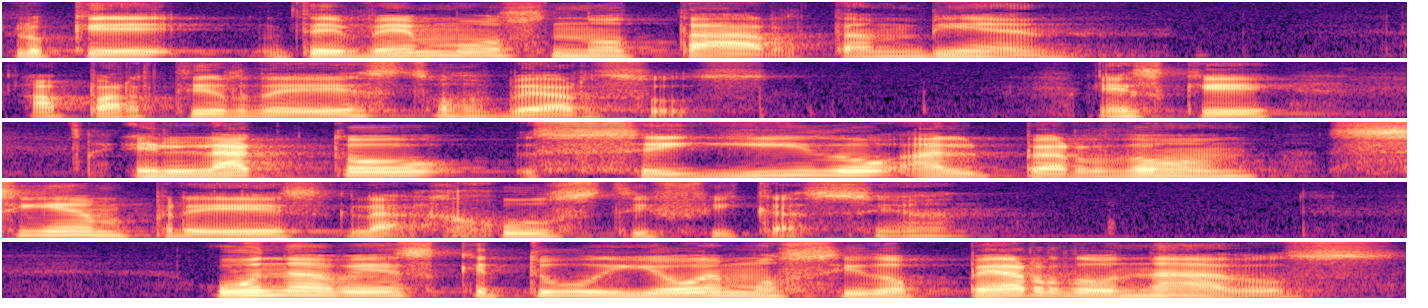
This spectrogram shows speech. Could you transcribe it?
Lo que debemos notar también a partir de estos versos es que el acto seguido al perdón siempre es la justificación. Una vez que tú y yo hemos sido perdonados,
